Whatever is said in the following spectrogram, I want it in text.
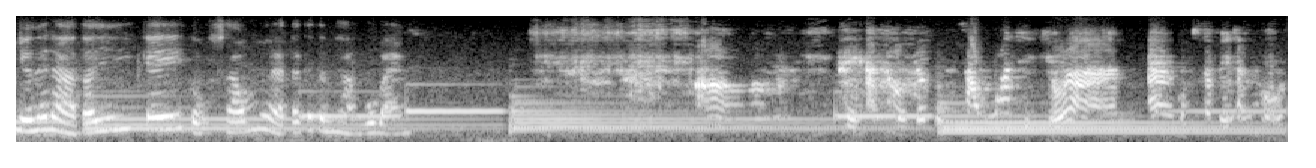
như thế nào tới cái cuộc sống hay là tới cái tinh thần của bạn à, thì ảnh hưởng tới cuộc sống á, thì kiểu là ai cũng sẽ bị ảnh hưởng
